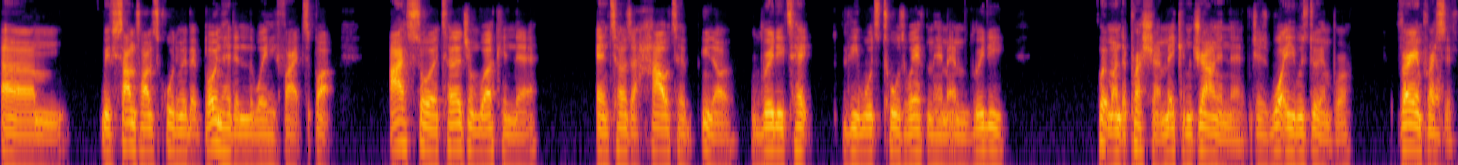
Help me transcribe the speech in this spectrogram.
Um, we've sometimes called him a bit boneheaded in the way he fights, but I saw intelligent work in there in terms of how to, you know, really take the Woods tools away from him and really put him under pressure and make him drown in there, which is what he was doing, bro. Very impressive.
